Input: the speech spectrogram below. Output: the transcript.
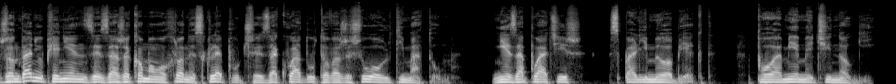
Żądaniu pieniędzy za rzekomą ochronę sklepu czy zakładu towarzyszyło ultimatum. Nie zapłacisz, spalimy obiekt, połamiemy ci nogi,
